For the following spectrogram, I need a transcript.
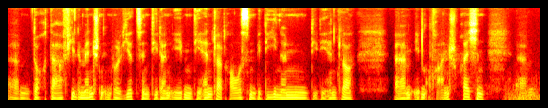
ähm, doch da viele Menschen involviert sind, die dann eben die Händler draußen bedienen, die die Händler ähm, eben auch ansprechen. Ähm,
